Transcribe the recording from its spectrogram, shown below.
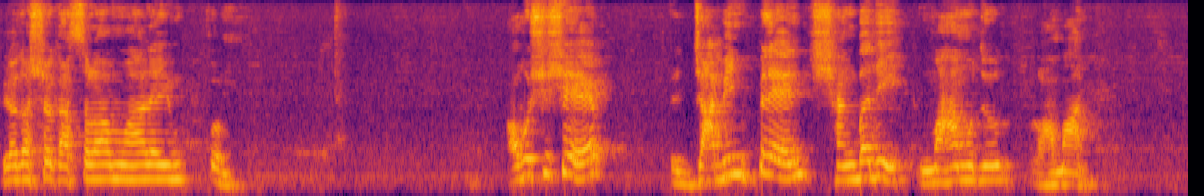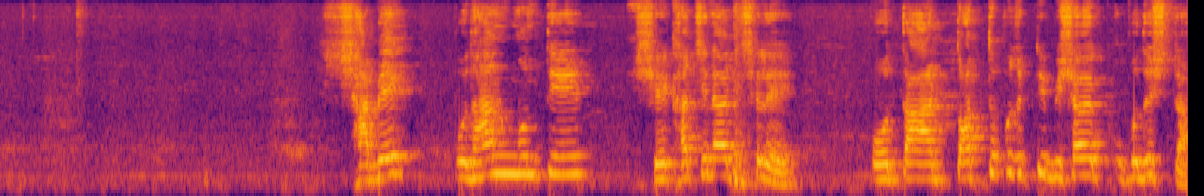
প্রিয় দর্শক, আসসালামু আলাইকুম। অবশেষে জামিন প্লেন সাংবাদিক মাহমুদুর রহমান, সাবেক প্রধানমন্ত্রী শেখ হাসিনার ছেলে ও তার তথ্য প্রযুক্তি বিষয়ক উপদেষ্টা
